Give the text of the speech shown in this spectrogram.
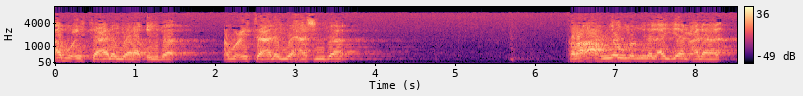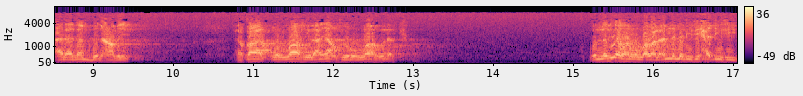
أبعثت علي رقيبا؟ أبعثت علي حسيبا؟ فرآه يوما من الأيام على على ذنب عظيم. فقال والله لا يغفر الله لك. والذي يظهر الله أعلم أن الذي في حديث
